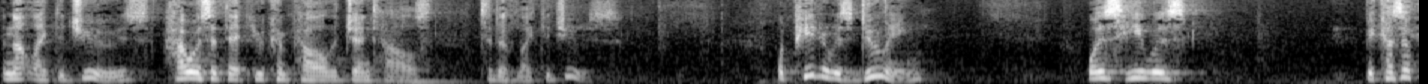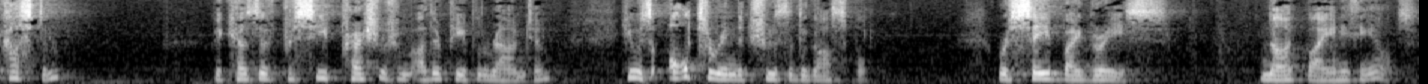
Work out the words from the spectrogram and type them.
and not like the Jews, how is it that you compel the Gentiles to live like the Jews? What Peter was doing was he was, because of custom, because of perceived pressure from other people around him, he was altering the truth of the gospel. We're saved by grace, not by anything else.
